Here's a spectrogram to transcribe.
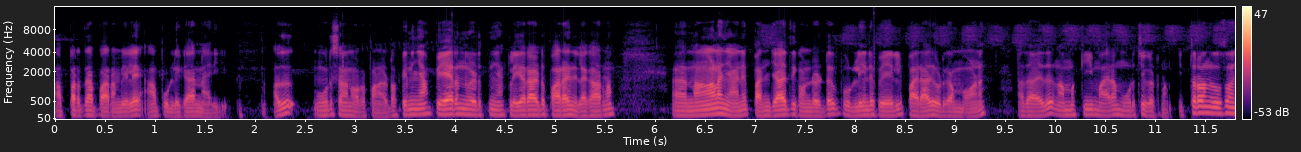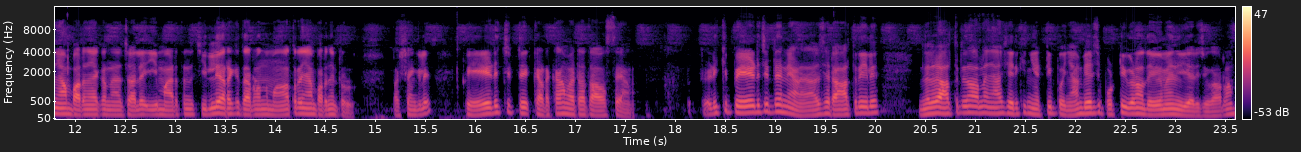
അപ്പുറത്തെ പറമ്പിലെ ആ പുള്ളിക്കാരനായിരിക്കും. അത് നൂറ് ശതമാനം ഉറപ്പാണ് കേട്ടോ. പിന്നെ ഞാൻ പേരൊന്നും എടുത്ത് ഞാൻ ക്ലിയർ ആയിട്ട് പറയുന്നില്ല. കാരണം നാളെ ഞാൻ പഞ്ചായത്തിൽ കൊണ്ടിട്ട് പുള്ളീന്റെ പേരിൽ പരാതി കൊടുക്കാൻ പോവാണ്. അതായത് നമുക്ക് ഈ മരം മുറിച്ച് കിട്ടണം. ഇത്രയും ദിവസം ഞാൻ പറഞ്ഞേക്കുന്നത് വെച്ചാൽ ഈ മരത്തിന് ചില്ല് ഇറക്കി തരണമെന്ന് മാത്രമേ ഞാൻ പറഞ്ഞിട്ടുള്ളൂ. പക്ഷേങ്കിൽ പേടിച്ചിട്ട് കിടക്കാൻ പറ്റാത്ത അവസ്ഥയാണ്. എനിക്ക് പേടിച്ചിട്ട് തന്നെയാണ്. അതായത് രാത്രിയിൽ ഇന്നലെ രാത്രി എന്ന് പറഞ്ഞാൽ ഞാൻ ശരിക്കും ഞെട്ടിപ്പോയി. ഞാൻ വിചാരിച്ച് പൊട്ടി വീണോ ദൈവമേ എന്ന് വിചാരിച്ചു. കാരണം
